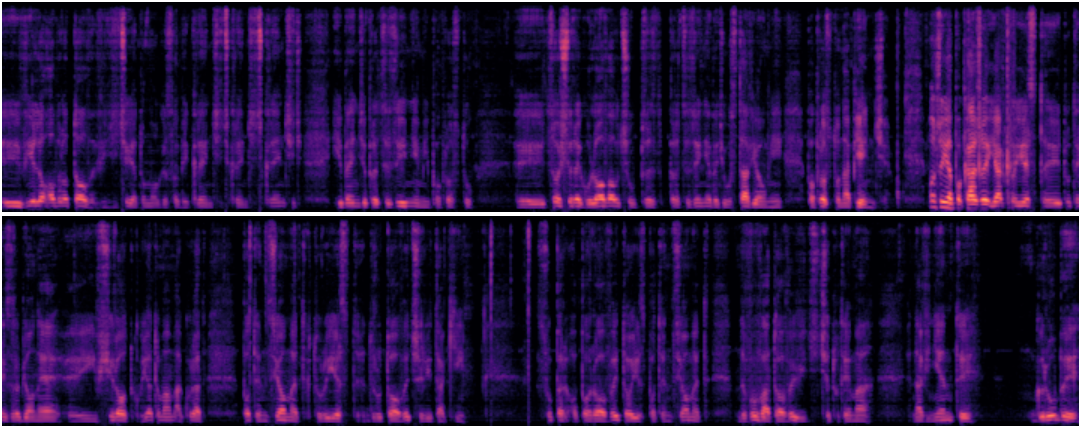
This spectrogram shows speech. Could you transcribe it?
yy, wieloobrotowy. Widzicie, ja tu mogę sobie kręcić, kręcić, kręcić i będzie precyzyjnie mi po prostu y, coś regulował, czy pre- precyzyjnie będzie ustawiał mi po prostu napięcie. Może ja pokażę, jak to jest y, tutaj zrobione y, w środku. Ja tu mam akurat potencjometr, który jest drutowy, czyli taki super oporowy. To jest potencjometr dwuwatowy. Widzicie, tutaj ma nawinięty gruby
